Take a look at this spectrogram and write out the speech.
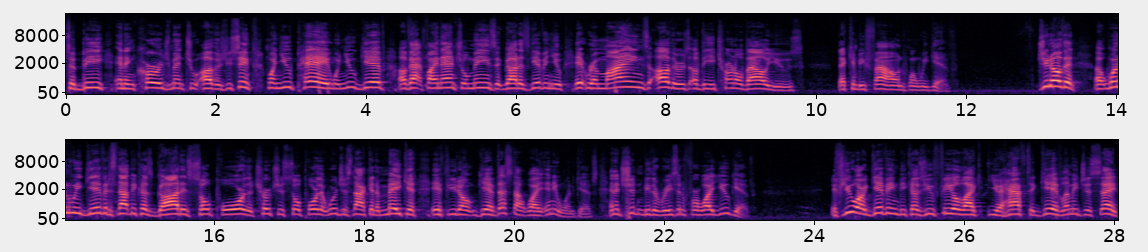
to be an encouragement to others. You see, when you pay, when you give of that financial means that God has given you, it reminds others of the eternal values that can be found when we give. Do you know that uh, when we give it, it's not because God is so poor, the church is so poor that we're just not going to make it if you don't give. That's not why anyone gives. And it shouldn't be the reason for why you give. If you are giving because you feel like you have to give, let me just say,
